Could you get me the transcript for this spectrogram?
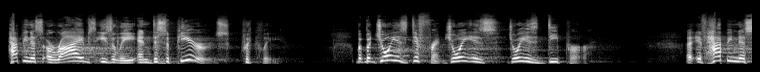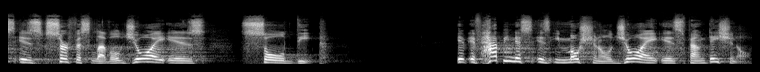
Happiness arrives easily and disappears quickly. But, but joy is different. Joy is, joy is deeper. Uh, if happiness is surface level, joy is soul deep. If, if happiness is emotional, joy is foundational.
